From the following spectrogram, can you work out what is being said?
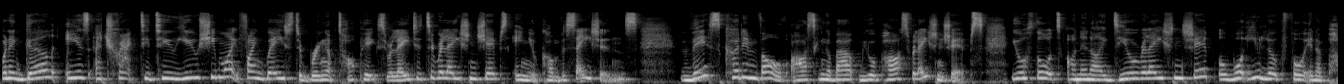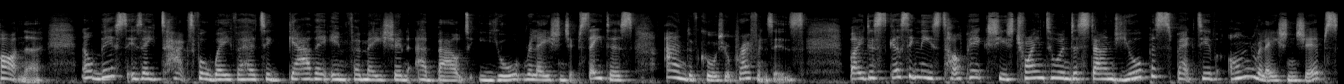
When a girl is attracted to you, she might find ways to bring up topics related to relationships in your conversations. This could involve asking about your past relationships, your thoughts on an ideal relationship, or what you look for in a partner. Now, this is a tactful way for her to gather information about your relationship status and, of course, your preferences. By discussing these topics, she's trying to understand your perspective on relationships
